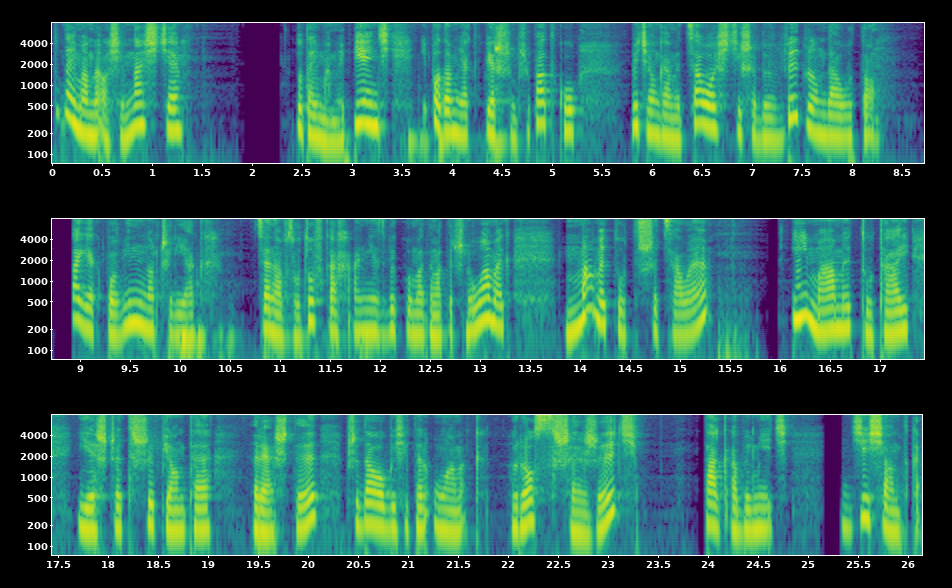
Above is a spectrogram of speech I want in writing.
Tutaj mamy 18, tutaj mamy 5 i podobnie jak w pierwszym przypadku wyciągamy całości, żeby wyglądało to tak jak powinno, czyli jak cena w złotówkach, a nie zwykły matematyczny ułamek. Mamy tu 3 całe i mamy tutaj jeszcze 3 piąte reszty. Przydałoby się ten ułamek rozszerzyć, tak aby mieć dziesiątkę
